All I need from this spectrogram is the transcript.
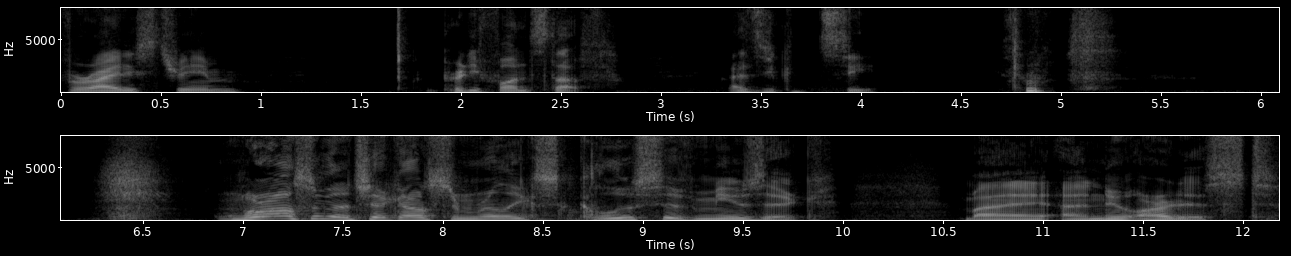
variety stream. Pretty fun stuff, as you can see. We're also going to check out some really exclusive music by a new artist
